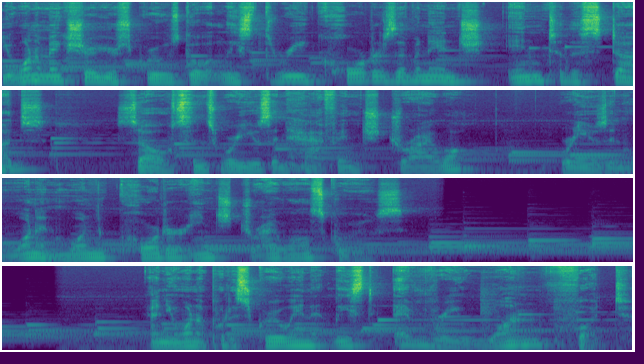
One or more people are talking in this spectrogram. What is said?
You want to make sure your screws go at least three quarters of an inch into the studs. So since we're using half inch drywall, we're using one and one quarter inch drywall screws and you want to put a screw in at least every one foot.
